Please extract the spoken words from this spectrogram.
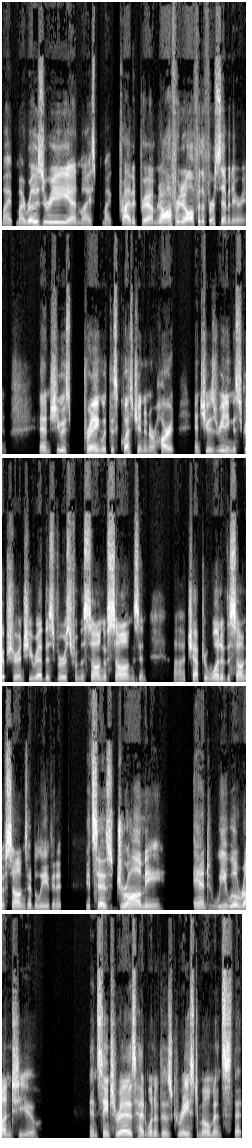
my my rosary and my my private prayer. I'm offering it all for the first seminarian. And she was praying with this question in her heart, and she was reading the scripture, and she read this verse from the Song of Songs, and uh, chapter one of the Song of Songs, I believe, and it it says, "Draw me, and we will run to you." And Saint Therese had one of those graced moments that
